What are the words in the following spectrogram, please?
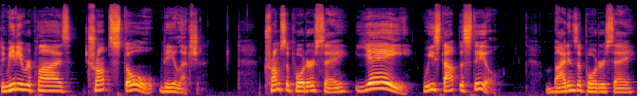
The media replies, Trump stole the election. Trump supporters say, Yay, we stopped the steal. Biden supporters say,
